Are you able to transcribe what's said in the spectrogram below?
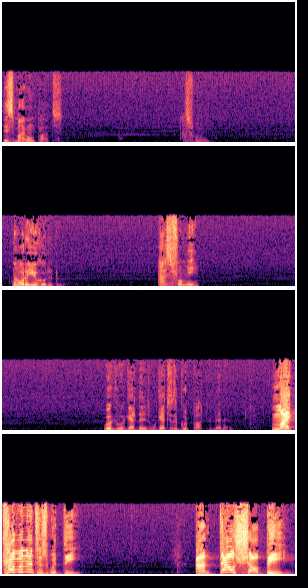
this is my own part. As for me. Now, what are you going to do? As for me. We'll, we'll, get the, we'll get to the good part in a minute. My covenant is with thee, and thou shalt be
